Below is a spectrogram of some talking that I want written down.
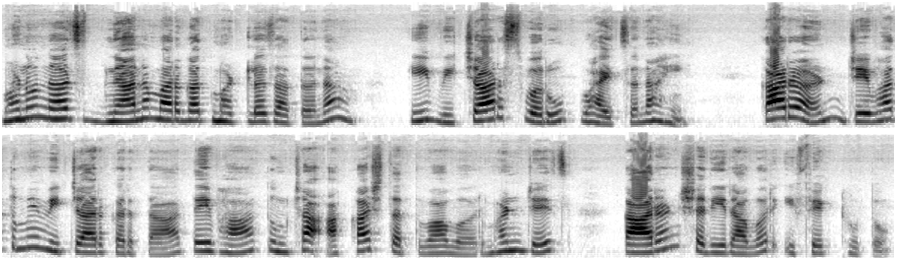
म्हणूनच ज्ञानमार्गात म्हटलं जातं ना की विचार स्वरूप व्हायचं नाही. कारण जेव्हा तुम्ही विचार करता तेव्हा तुमच्या आकाश तत्वावर म्हणजेच कारण शरीरावर इफेक्ट होतो.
